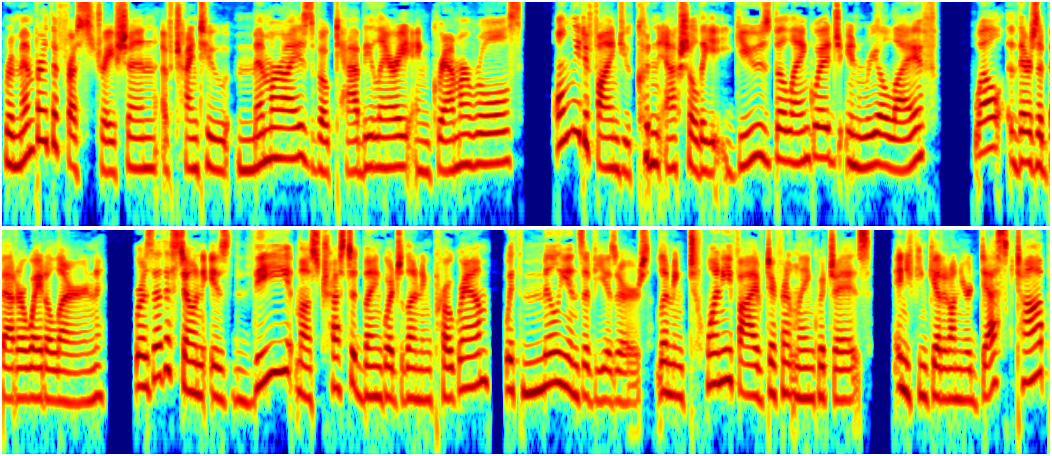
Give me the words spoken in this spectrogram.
Remember the frustration of trying to memorize vocabulary and grammar rules only to find you couldn't actually use the language in real life? Well, there's a better way to learn. Rosetta Stone is the most trusted language learning program with millions of users learning 25 different languages, and you can get it on your desktop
